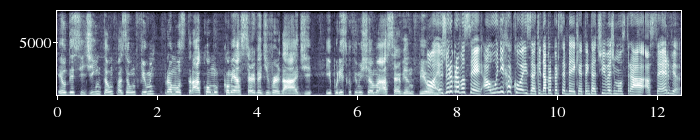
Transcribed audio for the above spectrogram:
eu decidi então fazer um filme para mostrar como, como é a Sérvia de verdade. E por isso que o filme chama A Serbian Film. Ó, eu juro pra você, a única coisa que dá para perceber que é tentativa de mostrar a Sérvia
